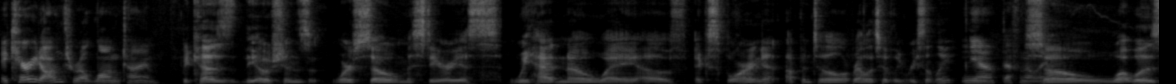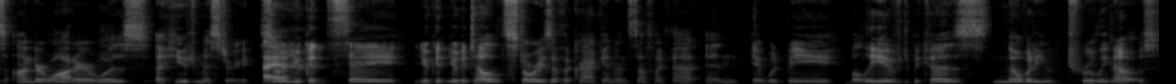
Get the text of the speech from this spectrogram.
it carried on through a long time. Because the oceans were so mysterious, we had no way of exploring it up until relatively recently. Yeah, definitely. So what was underwater was a huge mystery. So I- uh, you could say you could you could tell stories of the kraken and stuff like that, and it would be believed because nobody truly knows.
